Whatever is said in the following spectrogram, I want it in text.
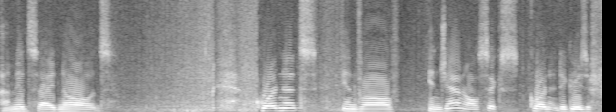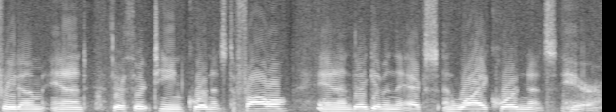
uh, mid-side nodes. Coordinates involve, in general, six coordinate degrees of freedom, and there are 13 coordinates to follow, and they're given the x and y coordinates here.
